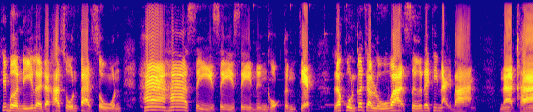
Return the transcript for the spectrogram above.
ที่เบอร์นี้เลยนะคะ 080 554 4416ถึง7แล้วคุณก็จะรู้ว่าซื้อได้ที่ไหนบ้างนะคะ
